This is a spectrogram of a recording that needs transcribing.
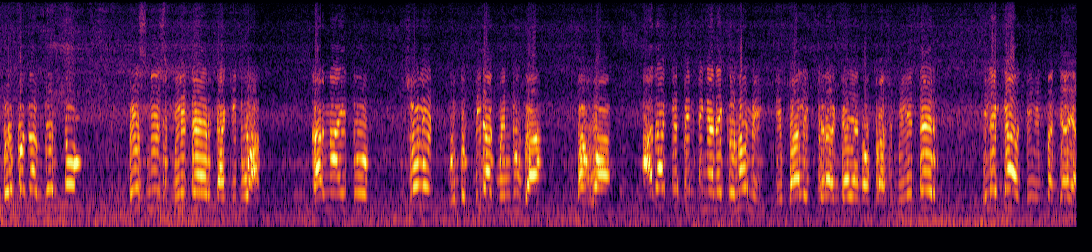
merupakan bentuk bisnis militer kaki dua. Karena itu sulit untuk tidak menduga bahwa ada kepentingan ekonomi di balik serangkaian operasi militer ilegal di Intan Jaya.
